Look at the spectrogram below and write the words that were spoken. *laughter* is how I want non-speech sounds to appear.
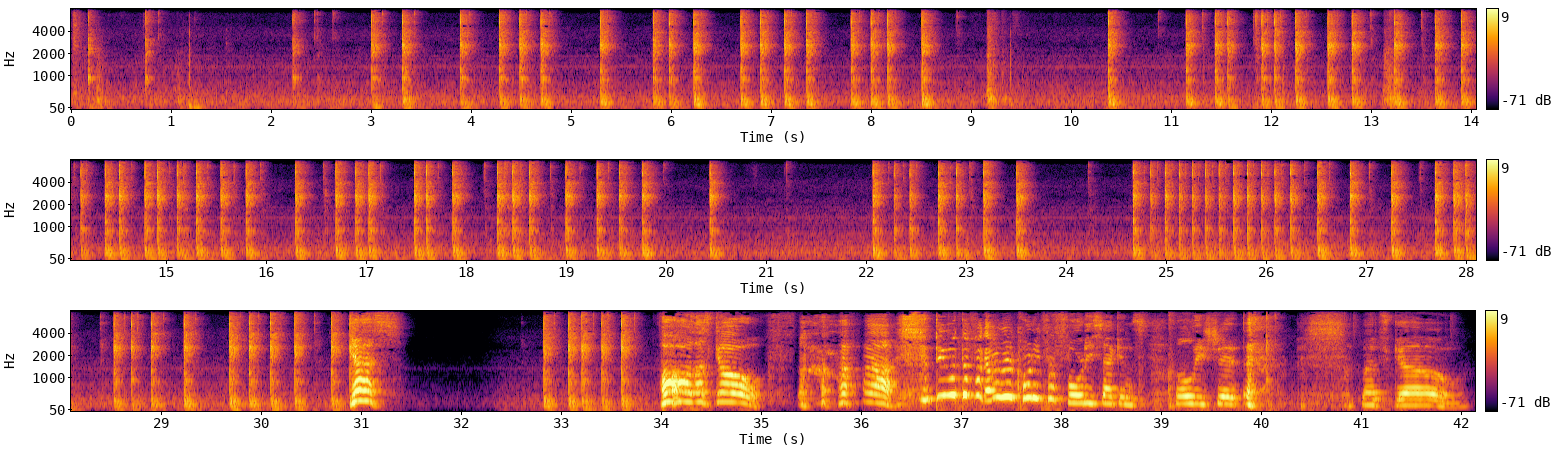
Yes! Oh, let's go! *laughs* Dude, what the fuck? I've been recording for 40 seconds. Holy shit. *laughs* let's go.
